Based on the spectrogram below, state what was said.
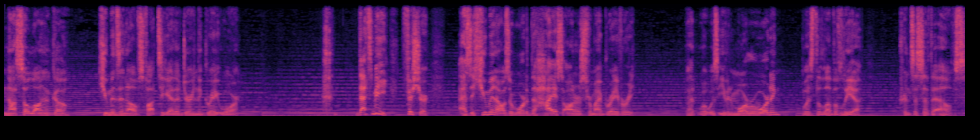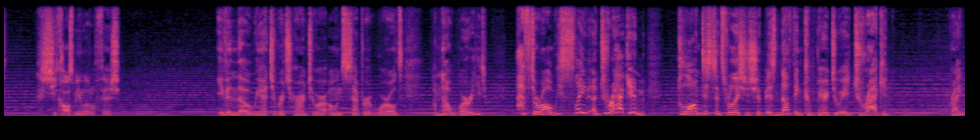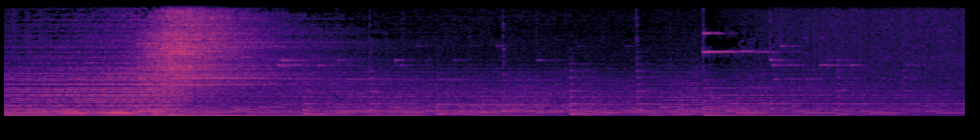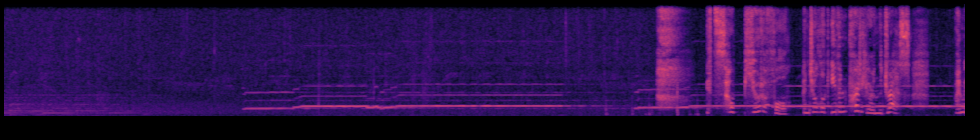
Not so long ago, humans and elves fought together during the Great War. That's me, Fisher. As a human, I was awarded the highest honors for my bravery. But what was even more rewarding was the love of Leah, Princess of the Elves. She calls me Little Fish. Even though we had to return to our own separate worlds, I'm not worried. After all, we slayed a dragon! A long-distance relationship is nothing compared to a dragon, right?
